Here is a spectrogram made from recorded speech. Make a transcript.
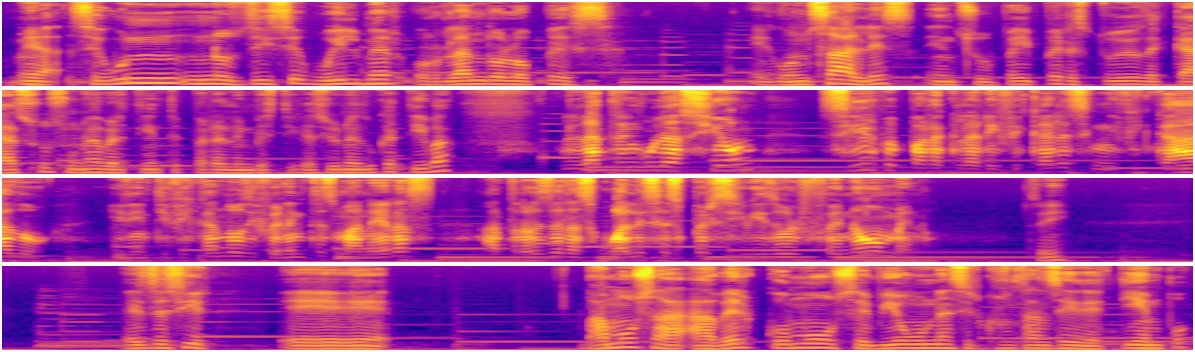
Mira, según nos dice Wilmer Orlando López eh, González en su paper Estudio de Casos, una vertiente para la investigación educativa, la triangulación sirve para clarificar el significado, identificando diferentes maneras a través de las cuales es percibido el fenómeno. ¿sí? Es decir, eh, vamos a, ver cómo se vio una circunstancia de tiempo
